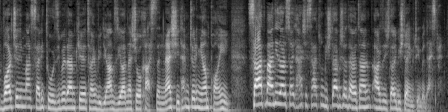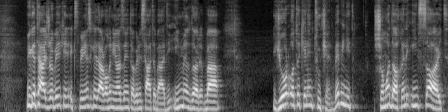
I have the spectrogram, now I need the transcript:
وارد شدیم. من سریع توضیح بدم که تا این ویدیو هم زیاد نشه و خسته نشید. همینطوری میام پایین. سطح بندی داره سایت. هر چی سطحتون بیشتر بشه طبیعتا ارز دیجیتال بیشتری می‌تونید به دست بیارید. میگه تجربه که experience ی که در واقع نیاز دارین تا برین سطح بعدی این مقداره و your auto claim token ببینید شما داخل این سایت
